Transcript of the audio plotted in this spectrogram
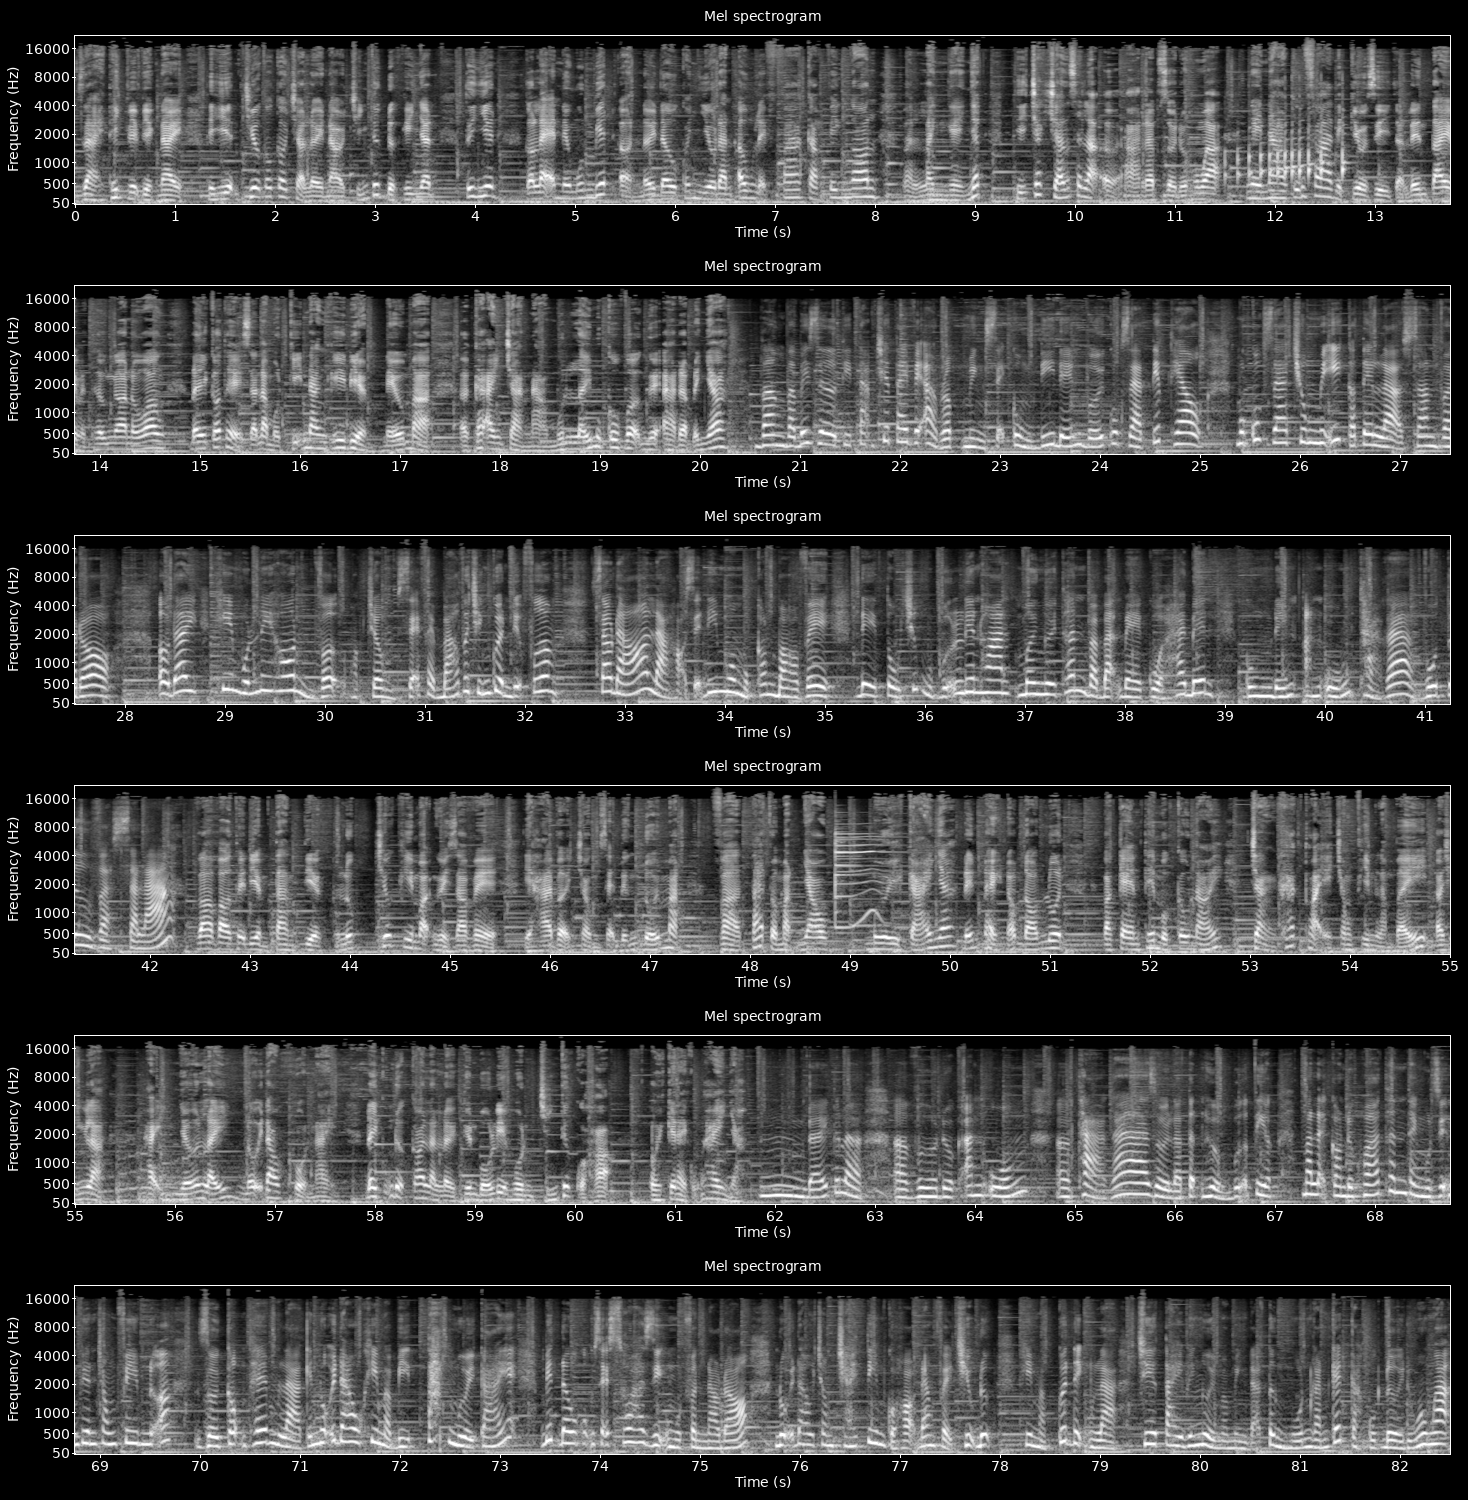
Giải thích về việc này thì hiện chưa có câu trả lời nào chính thức được ghi nhận. Tuy nhiên, có lẽ nếu muốn biết ở nơi đâu có nhiều đàn ông lại pha cà phê ngon và lành nghề nhất thì chắc chắn sẽ là ở Ả Rập rồi đúng không ạ? Ngày nào cũng pha thì kiểu gì chả lên tay và thơm ngon đúng không? Đây có thể sẽ là một kỹ năng ghi điểm nếu mà ờ, các anh chàng nào muốn lấy một cô vợ người Ả Rập đấy nhá. Vâng và bây giờ thì tạm chia tay với Ả Rập mình sẽ cùng đi đến với quốc gia tiếp theo, một quốc gia Trung Mỹ có tên là Salvador. Ở đây khi muốn ly hôn, vợ hoặc chồng sẽ phải báo với chính quyền địa phương. Sau đó là họ sẽ đi mua một con bò về để tổ chức một bữa liên hoan, mời người thân và bạn bè của hai bên cùng đến ăn uống thả ga, vô tư và xả láng. Và vào thời điểm tàn tiệc, lúc trước khi mọi người ra về thì hai vợ chồng sẽ đứng đối mặt và tát vào mặt nhau 10 cái nhá, đến đầy đom đóm luôn và kèm thêm một câu nói chẳng khác thoại trong phim làm bấy, đó chính là hãy nhớ lấy nỗi đau khổ này. Đây cũng được coi là lời tuyên bố ly hôn chính thức của họ. Ôi cái này cũng hay nhỉ. Ừ, đấy tức là à, vừa được ăn uống à, thả ga rồi là tận hưởng bữa tiệc mà lại còn được hóa thân thành một diễn viên trong phim nữa rồi cộng thêm là cái nỗi đau khi mà bị tát 10 cái ấy, biết đâu cũng sẽ xoa dịu một phần nào đó nỗi đau trong trái tim của họ đang phải chịu đựng khi mà quyết định là chia tay với người mà mình đã từng muốn gắn kết cả cuộc đời đúng không ạ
